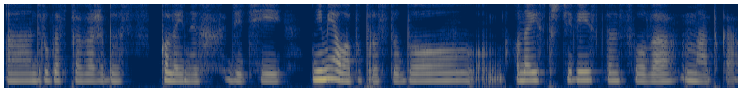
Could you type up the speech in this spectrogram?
A druga sprawa, żeby z kolejnych dzieci nie miała po prostu, bo ona jest przeciwieństwem słowa matka.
